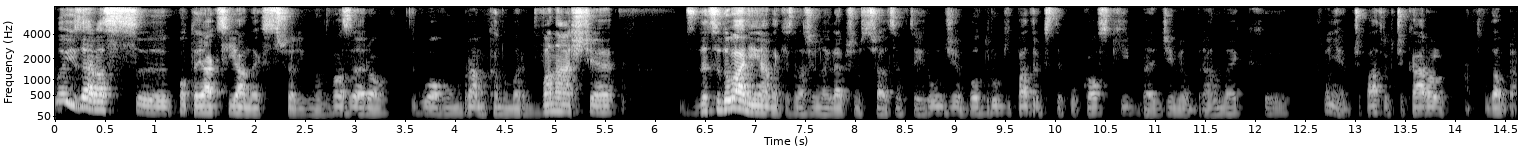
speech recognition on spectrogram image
No i zaraz y, po tej akcji Janek strzelił na 2-0 głową, bramka numer 12. Zdecydowanie Janek jest naszym najlepszym strzelcem w tej rundzie, bo drugi Patryk Stypułkowski będzie miał bramek. Y, No nie wiem, czy Patryk, czy Karol. Dobra,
